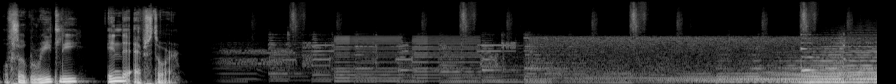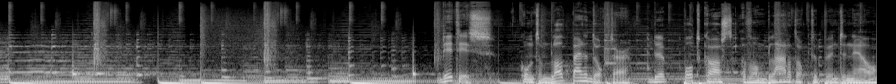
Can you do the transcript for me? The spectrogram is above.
of zoek Readly in de App Store. Dit is Komt een blad bij de dokter, de podcast van bladerdokter.nl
